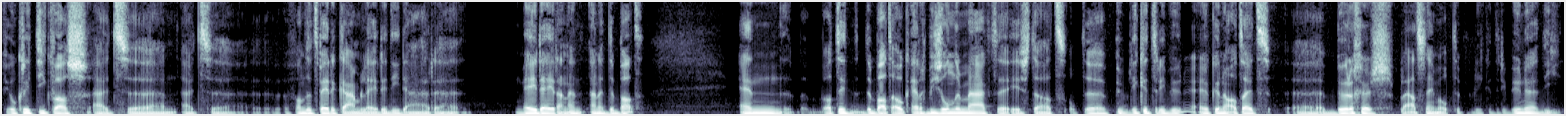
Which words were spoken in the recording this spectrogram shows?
veel kritiek was uit, uh, uit, van de Tweede Kamerleden die daar meededen aan, aan het debat. En wat dit debat ook erg bijzonder maakte, is dat op de publieke tribune, er kunnen altijd burgers plaatsnemen op de publieke tribune die,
